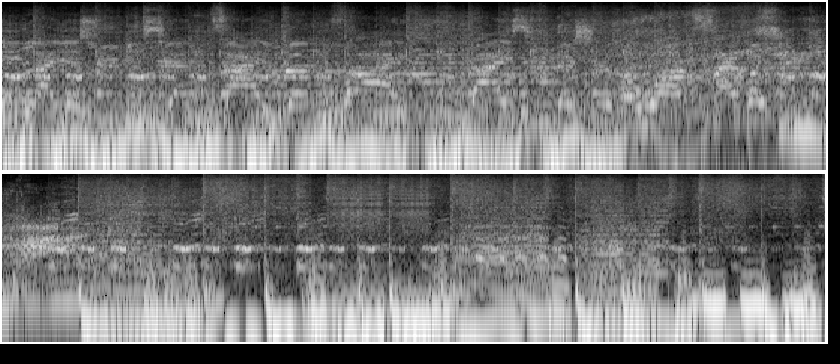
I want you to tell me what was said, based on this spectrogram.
未来也许比现在更坏，开心的时候我才会醒来。比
